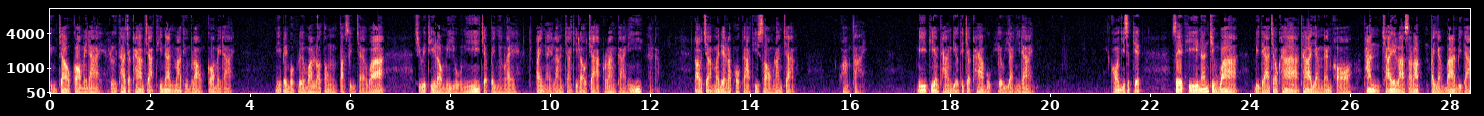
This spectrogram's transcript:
ถึงเจ้าก็ไม่ได้ หรือถ้าจะข้ามจากที่นั่นมาถึงเราก็ไม่ได้ นี่เป็นบทเรียนว่าเราต้องตัดสินใจว่าชีวิตที่เรามีอยู่นี้จะเป็นอย่างไรไปไหนหลังจากที่เราจากร่างกายนี้นะครับ เราจะไม่ได้รับโอกาสที่สองหลังจากความตาย มีเพียงทางเดียวที่จะข้ามหุบเหวอย่างนี้ได้ข้อ27 เศรษฐีนั้นจึงว่าบิดาเจ้าข้าถ้าอย่างนั้นขอท่านใช้ลาสรัตไปยังบ้านบิดา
